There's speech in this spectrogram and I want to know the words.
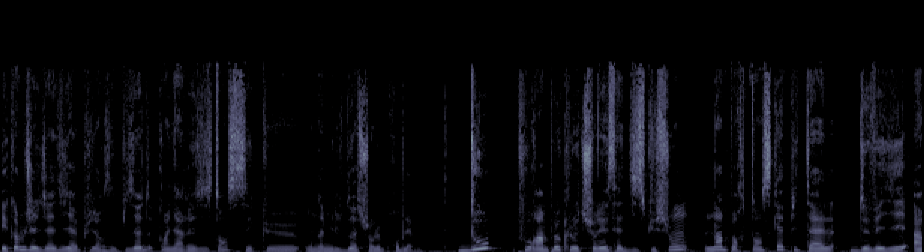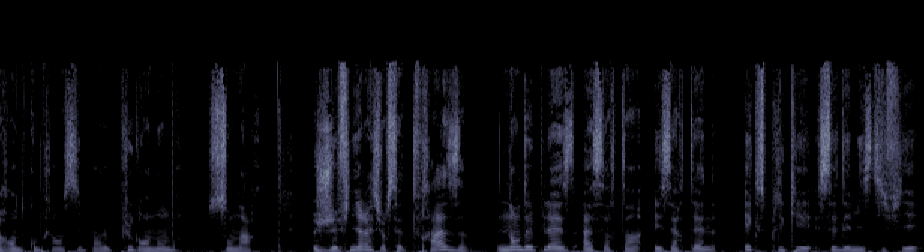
Et comme j'ai déjà dit à plusieurs épisodes, quand il y a résistance, c'est que on a mis le doigt sur le problème. D'où, pour un peu clôturer cette discussion, l'importance capitale de veiller à rendre compréhensible par le plus grand nombre son art. Je finirai sur cette phrase N'en déplaise à certains et certaines, expliquer, c'est démystifier,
